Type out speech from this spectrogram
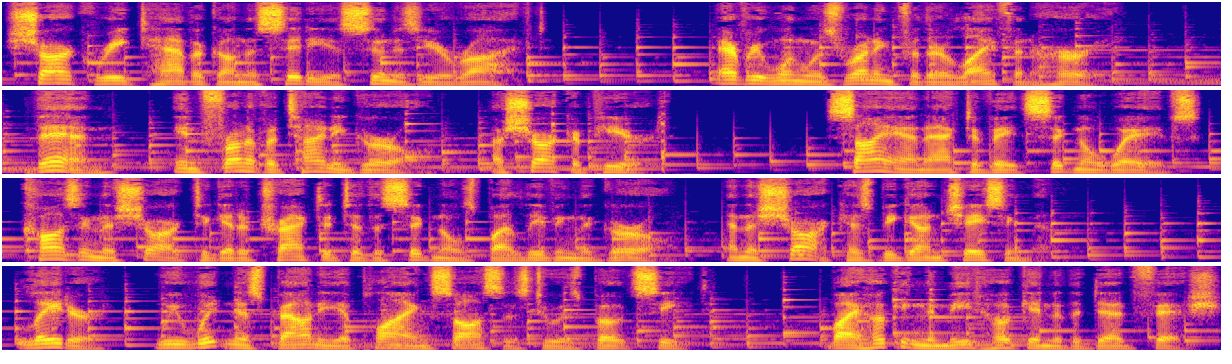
Shark wreaked havoc on the city as soon as he arrived. Everyone was running for their life in a hurry. Then, in front of a tiny girl, a shark appeared. Cyan activates signal waves, causing the shark to get attracted to the signals by leaving the girl, and the shark has begun chasing them. Later, we witness Bounty applying sauces to his boat seat. By hooking the meat hook into the dead fish,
